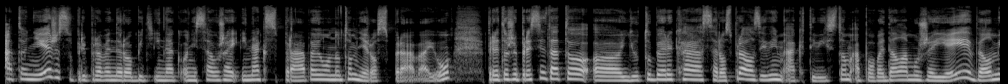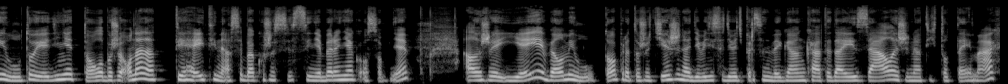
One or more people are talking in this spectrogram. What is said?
A to nie, že sú pripravené robiť inak, oni sa už aj inak správajú, len o tom nerozprávajú. Pretože presne táto uh, youtuberka sa rozprávala s jedným aktivistom a povedala mu, že jej je veľmi ľúto jedine to, lebo že ona na tie hejty na seba akože si, si nebere nejak osobne, ale že jej je veľmi ľúto, pretože tiež je na 99% vegánka, teda jej záleží na týchto témach,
